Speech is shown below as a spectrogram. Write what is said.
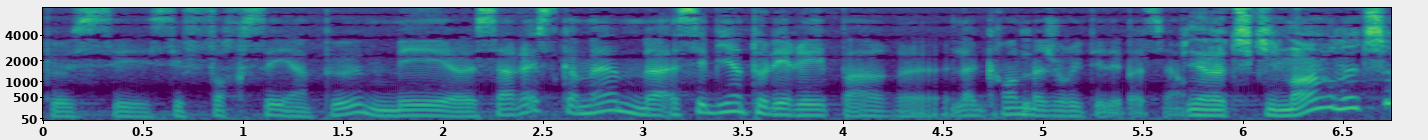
que c'est forcé un peu, mais euh, ça reste quand même assez bien toléré par euh, la grande majorité des patients. Puis y en a-tu qui meurent de ça?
